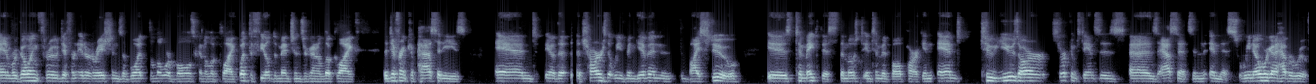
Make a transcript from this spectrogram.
and we're going through different iterations of what the lower bowl is going to look like, what the field dimensions are going to look like, the different capacities and you know the, the charge that we've been given by Stu is to make this the most intimate ballpark and and to use our circumstances as assets in, in this. We know we're going to have a roof.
